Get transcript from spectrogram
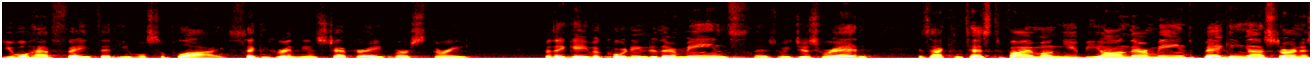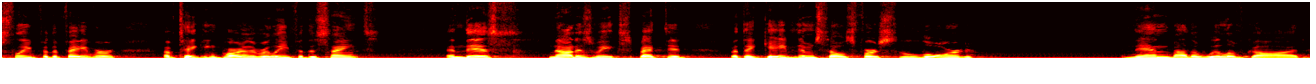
you will have faith that he will supply. 2 Corinthians chapter 8 verse 3. For they gave according to their means, as we just read, as I can testify among you beyond their means, begging us earnestly for the favor of taking part in the relief of the saints. And this, not as we expected, but they gave themselves first to the Lord, and then by the will of God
